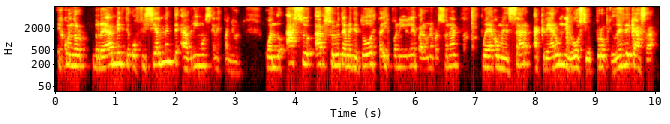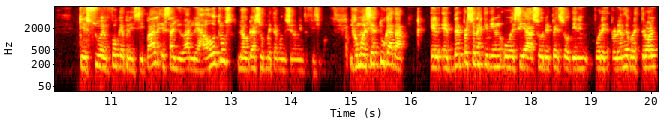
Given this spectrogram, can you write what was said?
es cuando realmente oficialmente abrimos en español. Cuando absolutamente todo está disponible para una persona pueda comenzar a crear un negocio propio desde casa, que su enfoque principal es ayudarle a otros a lograr sus metas de condicionamiento físico. Y como decías tú, Cata, el, ver personas que tienen obesidad, sobrepeso, tienen problemas de colesterol,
